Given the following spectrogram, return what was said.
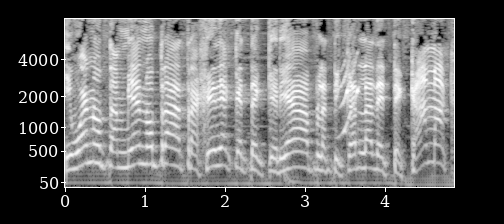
Y bueno, también otra tragedia que te quería platicar, la de Tecamac.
